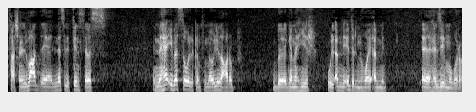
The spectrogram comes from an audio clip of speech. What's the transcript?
فعشان لبعض الناس اللي بتنسى بس النهائي بس هو اللي كان في المقاولين العرب بجماهير والأمن قدر إن هو يأمن آه هذه المباراة.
